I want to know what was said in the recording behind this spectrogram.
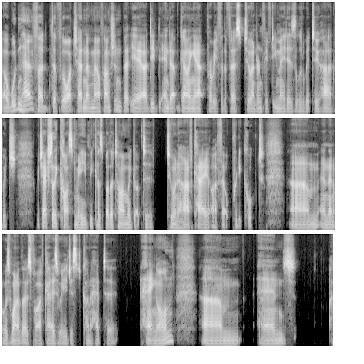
I wouldn't have the, the watch hadn't have malfunctioned, but yeah, I did end up going out probably for the first 250 meters a little bit too hard, which which actually cost me because by the time we got to two and a half k, I felt pretty cooked, um, and then it was one of those five k's where you just kind of had to hang on, um, and I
